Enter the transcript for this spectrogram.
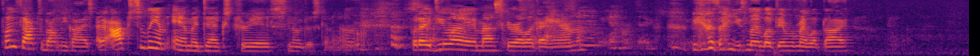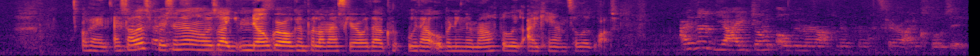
Fun fact about me, guys. I actually am ambidextrous. No, just kidding. I'm not. But I do my mascara like I am because I use my left hand for my left eye. Okay, I saw this person and it was like, no girl can put on mascara without without opening their mouth, but like I can. So like, watch. Either, yeah, I don't open my mouth when I put mascara. I close it.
